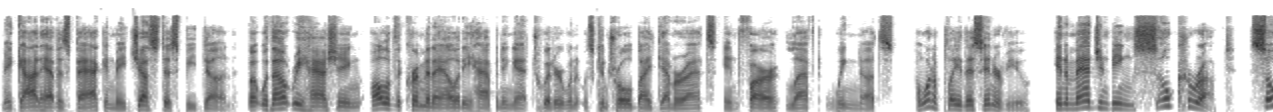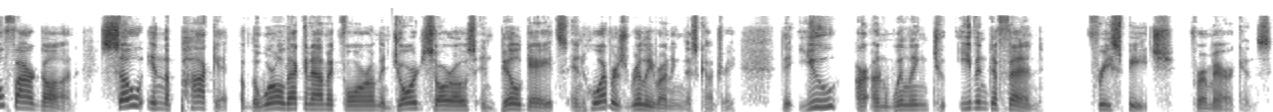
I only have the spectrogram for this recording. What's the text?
May God have his back and may justice be done. But without rehashing all of the criminality happening at Twitter when it was controlled by Democrats and far left wingnuts, I want to play this interview and imagine being so corrupt, so far gone, so in the pocket of the World Economic Forum and George Soros and Bill Gates and whoever's really running this country that you are unwilling to even defend free speech for Americans.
